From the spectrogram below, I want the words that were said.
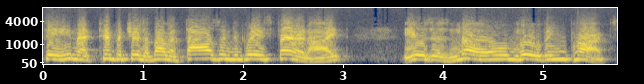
steam at temperatures above a thousand degrees Fahrenheit, uses no moving parts.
